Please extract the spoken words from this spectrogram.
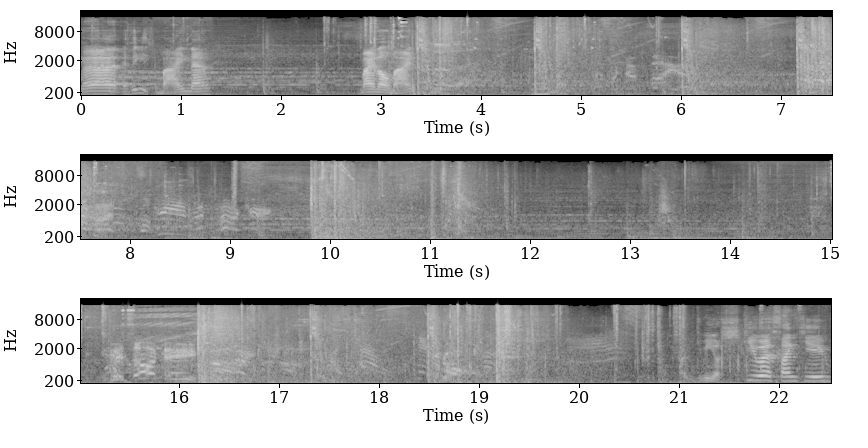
Nah, uh, I think it's mine now. Mine all mine. It's on me! Give me your skewer, thank you.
